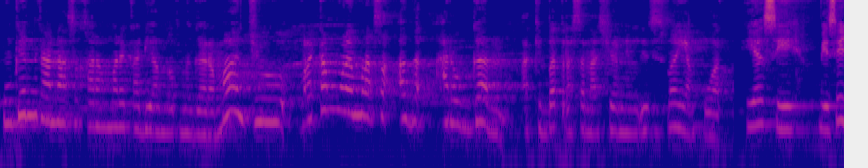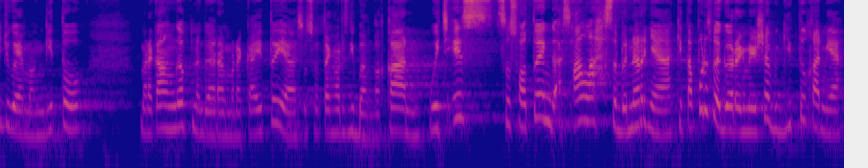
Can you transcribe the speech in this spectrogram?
Mungkin karena sekarang mereka dianggap negara maju, mereka mulai merasa agak arogan akibat rasa nasionalisme yang kuat. Iya sih, biasanya juga emang gitu. Mereka anggap negara mereka itu ya sesuatu yang harus dibanggakan, which is sesuatu yang nggak salah sebenarnya. Kita pun sebagai orang Indonesia begitu kan ya.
